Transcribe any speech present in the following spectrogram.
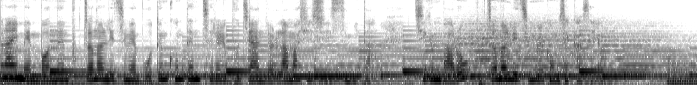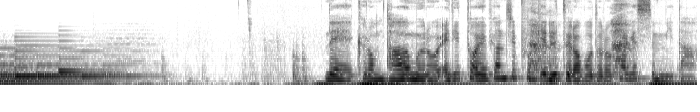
프라임 멤버는 북저널리즘의 모든 콘텐츠를 무제한 열람하실 수 있습니다. 지금 바로 북저널리즘을 검색하세요. 네, 그럼 다음으로 에디터의 편집 후기를 들어보도록 하겠습니다.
